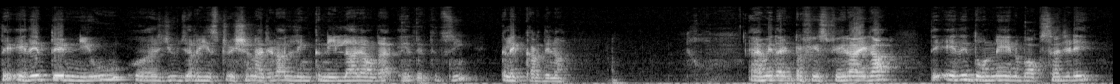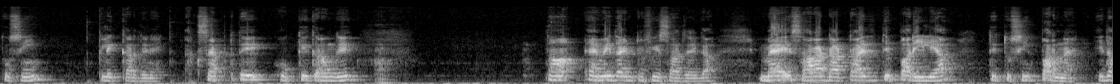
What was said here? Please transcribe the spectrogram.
ਤੇ ਇਹਦੇ ਉੱਤੇ ਨਿਊ ਯੂਜ਼ਰ ਰਜਿਸਟ੍ਰੇਸ਼ਨ ਆ ਜਿਹੜਾ ਲਿੰਕ ਨੀਲਾ ਜਿਹਾ ਆਉਂਦਾ, ਇਹਦੇ ਤੇ ਤੁਸੀਂ ਕਲਿੱਕ ਕਰ ਦੇਣਾ। ਐਵੇਂ ਦਾ ਇੰਟਰਫੇਸ ਫੇਰ ਆਏਗਾ ਤੇ ਇਹਦੇ ਦੋਨੇ ਇਨਬਾਕਸ ਆ ਜਿਹੜੇ ਤੁਸੀਂ ਕਲਿੱਕ ਕਰ ਦੇਣੇ। ਐਕਸੈਪਟ ਤੇ ਓਕੇ ਕਰੋਗੇ, ਤਾਂ ਐਵੇਂ ਦਾ ਇੰਟਰਫੇਸ ਆ ਜਾਏਗਾ। ਮੈਂ ਇਹ ਸਾਰਾ ਡਾਟਾ ਇਹਦੇ ਤੇ ਭਰ ਲਿਆ ਤੇ ਤੁਸੀਂ ਭਰਨਾ ਇਹਦਾ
